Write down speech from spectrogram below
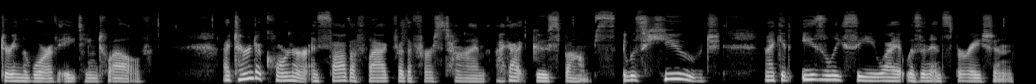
during the War of 1812. I turned a corner and saw the flag for the first time. I got goosebumps. It was huge, and I could easily see why it was an inspiration.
